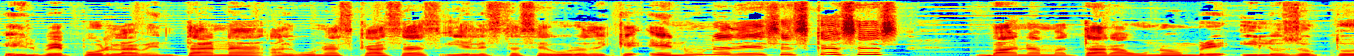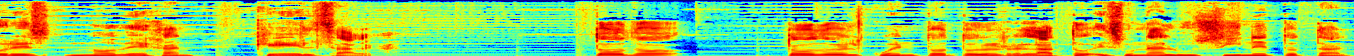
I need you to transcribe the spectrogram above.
Él ve por la ventana algunas casas y él está seguro de que en una de esas casas van a matar a un hombre y los doctores no dejan que él salga. Todo todo el cuento, todo el relato es un alucine total.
